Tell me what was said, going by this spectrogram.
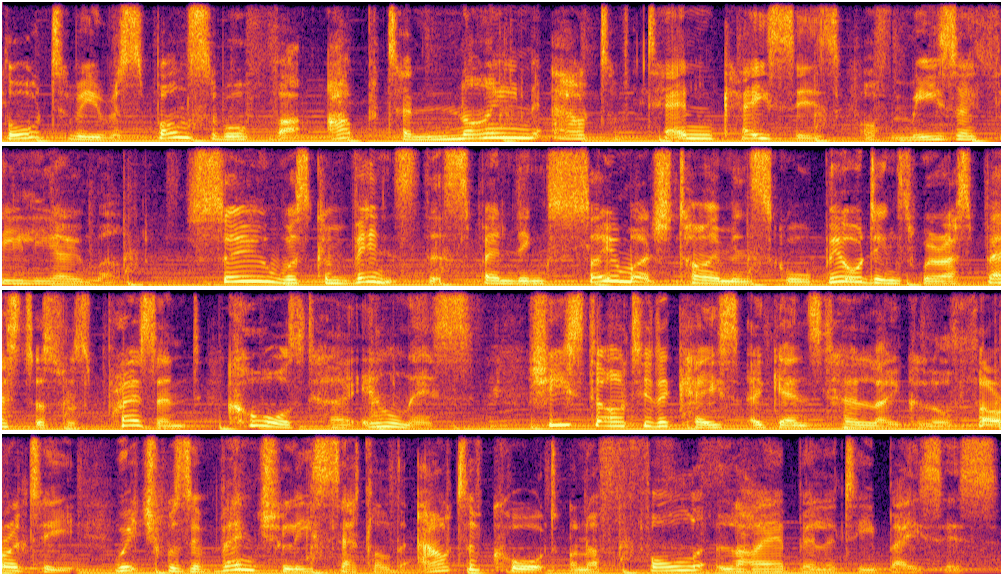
thought to be responsible for up to 9 out of 10 cases of mesothelioma. Sue was convinced that spending so much time in school buildings where asbestos was present caused her illness. She started a case against her local authority, which was eventually settled out of court on a full liability basis.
